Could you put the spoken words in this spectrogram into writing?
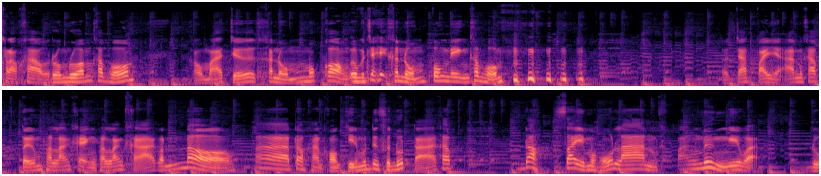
ข่าวๆรวมๆครับผม เขามาเจอขนมมกกล่องเออไม่ใช่ขนมปงเน่งครับผมจัดไปอย่าอันครับ เติมพลังแข่งพลังขาก่อนเนาะป้าเท่าหันของกินมันถึงสะดุดตาครับดอกไส้มโหฬารปังนึ่งนี่วะดู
